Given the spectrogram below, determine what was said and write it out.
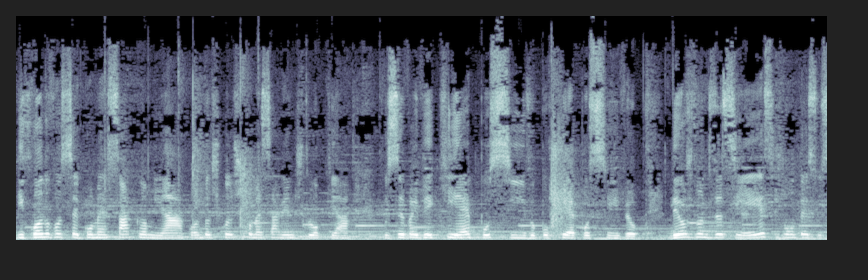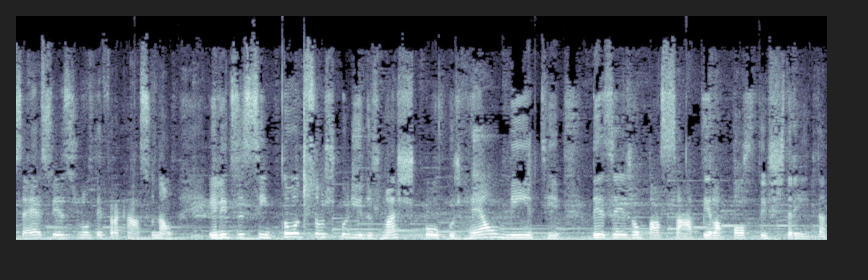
E quando você começar a caminhar, quando as coisas começarem a desbloquear, você vai ver que é possível, porque é possível. Deus não diz assim, esses vão ter sucesso e esses vão ter fracasso, não. Ele diz assim, todos são escolhidos, mas poucos realmente desejam passar pela porta estreita.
